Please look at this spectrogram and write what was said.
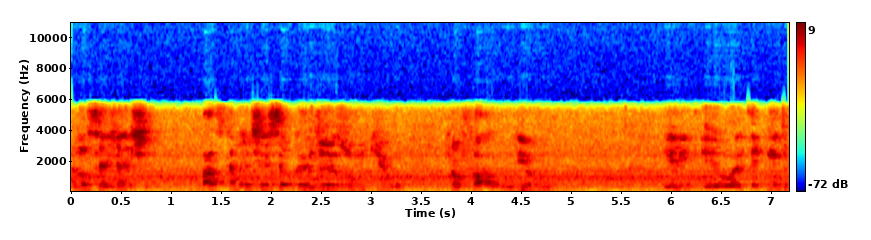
Eu não sei, gente. Basicamente, esse é o grande resumo que eu, que eu falo. O livro ele, eu entrei com muita,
